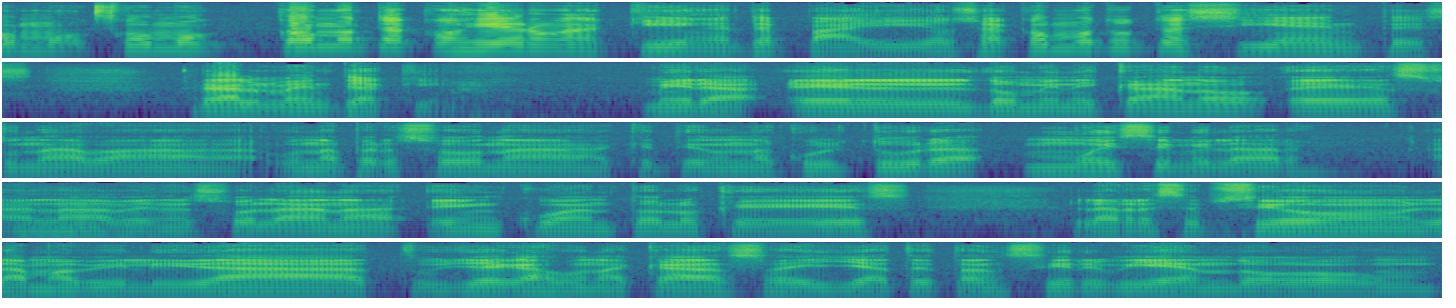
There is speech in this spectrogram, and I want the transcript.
¿cómo, cómo, ¿cómo te acogieron aquí en este país? O sea, ¿cómo tú te sientes realmente aquí? Mira, el dominicano es una, una persona que tiene una cultura muy similar a la venezolana en cuanto a lo que es la recepción, la amabilidad. Tú llegas a una casa y ya te están sirviendo un,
